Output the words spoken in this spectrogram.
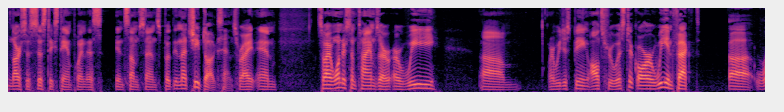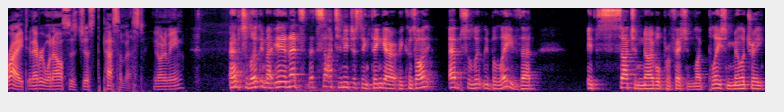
a narcissistic standpoint, as in some sense, but in that sheepdog sense, right? And so I wonder sometimes, are are we, um, are we just being altruistic, or are we in fact uh, right, and everyone else is just the pessimist? You know what I mean? Absolutely, mate. Yeah, and that's that's such an interesting thing, Garrett, because I absolutely believe that it's such a noble profession, like police and military,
